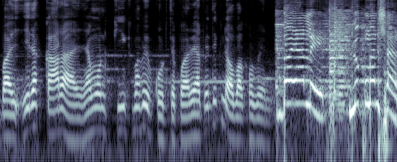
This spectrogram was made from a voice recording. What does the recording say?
ভাই এরা কারা? এমন কি ভাবে করতে পারে? আপনি দেখলে অবাক হবেন। দয়ালে Lukman sir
